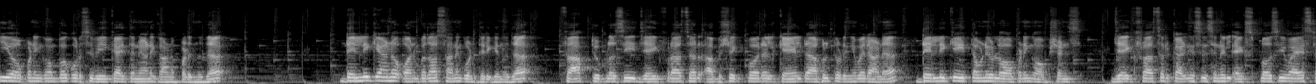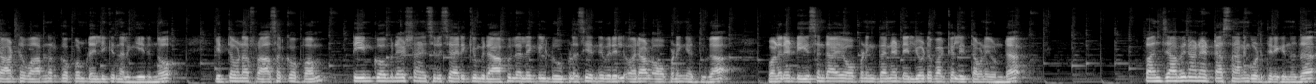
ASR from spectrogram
ഈ ഓപ്പണിംഗ് കോംബോ കുറച്ച് വീക്കായി തന്നെയാണ് കാണപ്പെടുന്നത്. ഡൽഹിക്കാണ് ഒൻപതാം സ്ഥാനം കൊടുത്തിരിക്കുന്നത്. Faf du Plessis Jake Fraser Abhishek Porel K L Rahul തുടങ്ങിയവരാണ് ഡൽഹിക്ക് ഇത്തവണയുള്ള ഓപ്പണിംഗ് ഓപ്ഷൻസ്. ജെയ്ക് ഫ്രാസർ കഴിഞ്ഞ സീസണിൽ എക്സ്പ്ലോസീവായ സ്റ്റാർട്ട് വാർണർക്കൊപ്പം ഡൽഹിക്ക് നൽകിയിരുന്നു. ഇത്തവണ ഫ്രാസർക്കൊപ്പം ടീം കോമ്പിനേഷൻ അനുസരിച്ചായിരിക്കും രാഹുൽ അല്ലെങ്കിൽ ഡൂപ്ലസി എന്നിവരിൽ ഒരാൾ ഓപ്പണിംഗ് എത്തുക. വളരെ ഡീസന്റായ ഓപ്പണിംഗ് തന്നെ ഡൽഹിയുടെ പക്കൽ ഇത്തവണയുണ്ട്. പഞ്ചാബിനാണ് എട്ടാം സ്ഥാനം കൊടുത്തിരിക്കുന്നത്.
